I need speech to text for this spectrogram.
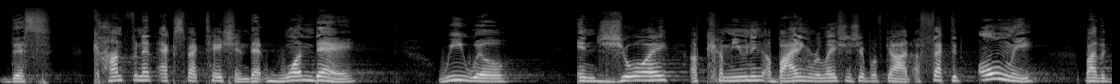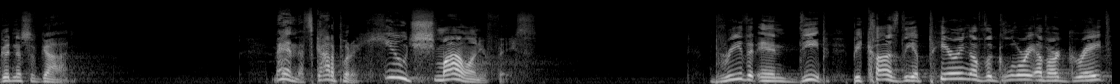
this confident expectation that one day we will enjoy a communing, abiding relationship with God, affected only by the goodness of God. Man, that's got to put a huge smile on your face. Breathe it in deep because the appearing of the glory of our great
